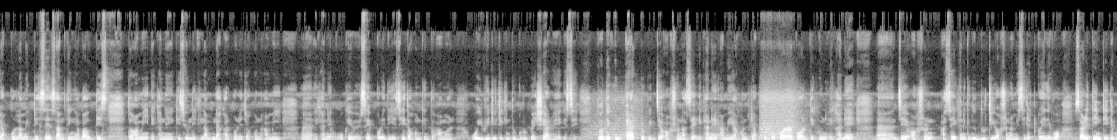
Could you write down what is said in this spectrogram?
ট্যাপ করলাম একটি, সে সামথিং অ্যাবাউট দিস, তো আমি এখানে কিছু লিখলাম। লেখার পরে যখন আমি এখানে ওকে সেভ করে দিয়েছি, তখন কিন্তু আমার ওই ভিডিওটি কিন্তু গ্রুপে শেয়ার হয়ে গেছে। তো দেখুন অ্যাড টপিক যে অপশন আছে, এখানে আমি এখন ট্যাপ করব। করার পর দেখুন, এখানে যে অপশন আছে, এখানে কিন্তু দুটি অপশন আমি সিলেক্ট করে দেব। সরি তিনটি দেব।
